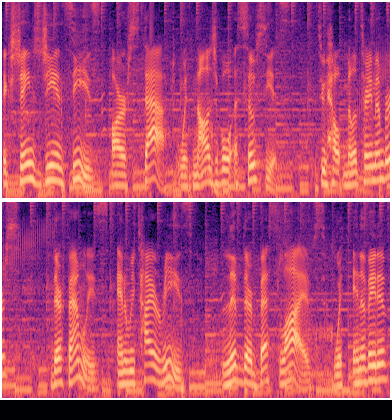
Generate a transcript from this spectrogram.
Exchange GNCs are staffed with knowledgeable associates to help military members, their families, and retirees live their best lives with innovative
